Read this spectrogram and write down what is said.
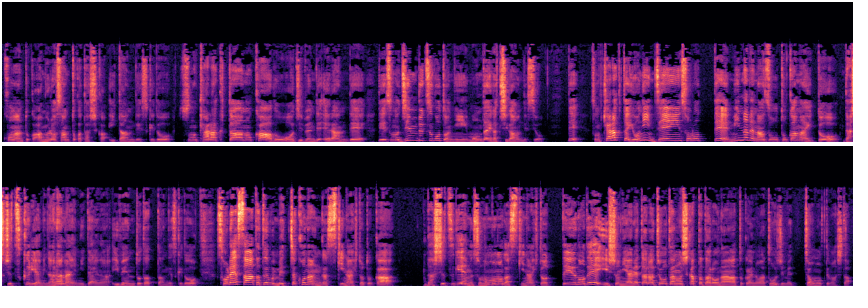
コナンとか安室さんとか確かいたんですけど、そのキャラクターのカードを自分で選んで、で、その人物ごとに問題が違うんですよ。で、そのキャラクター4人全員揃って、みんなで謎を解かないと脱出クリアにならないみたいなイベントだったんですけど、それさ、例えばめっちゃコナンが好きな人とか、脱出ゲームそのものが好きな人っていうので一緒にやれたら超楽しかっただろうなとかいうのは当時めっちゃ思ってました。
